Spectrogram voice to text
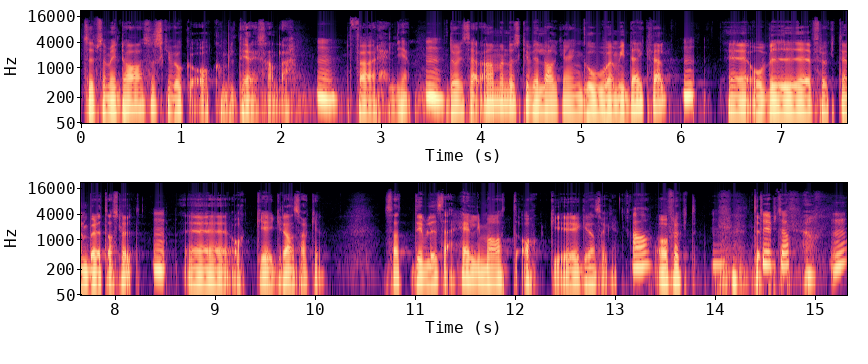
typ som idag så ska vi åka och kompletteringshandla Mm. för helgen. Mm. Då är det så här, ja men då ska vi laga en god middag ikväll. Mm. Eh, och vi, frukten börjar ta slut. Mm. Eh, och eh, grönsaker. Så det blir så här helgmat och grönsaker. Ja, Och frukt. typ så. Mm.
